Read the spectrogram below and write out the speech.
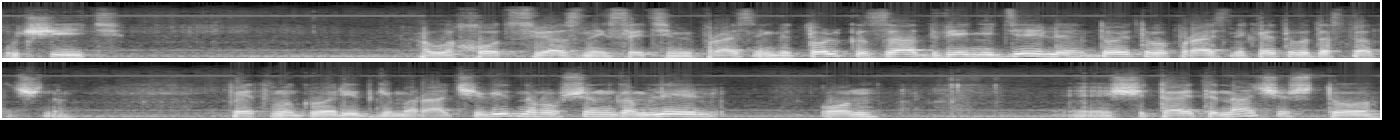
учить Аллахот, связанный с этими праздниками, только за две недели до этого праздника. Этого достаточно. Поэтому говорит Гемора. Очевидно, Рушин Гамлель, он э, считает иначе, что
